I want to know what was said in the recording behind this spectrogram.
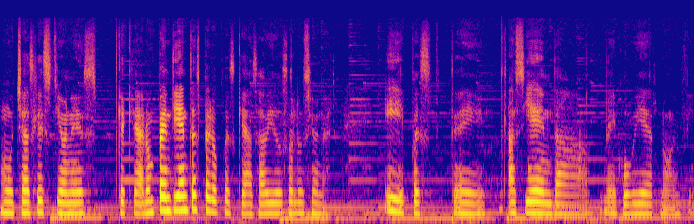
muchas gestiones que quedaron pendientes, pero pues que ha sabido solucionar. Y pues Hacienda, gobierno, en fin.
